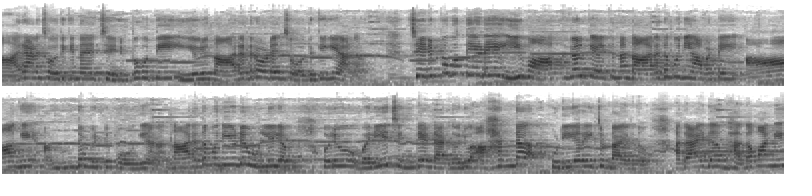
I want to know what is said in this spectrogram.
ആരാണ് ചോദിക്കുന്നത്? ചെരുപ്പ് കുത്തി ഈ ഒരു നാരദരോട് ചോദിക്കുകയാണ്. ചെരുപ്പുകുത്തിയുടെ ഈ വാക്കുകൾ കേൾക്കുന്ന നാരദമുനി ആവട്ടെ ആകെ അന്തം വിട്ടു പോവുകയാണ്. നാരദമുനിയുടെ ഉള്ളിലും ഒരു വലിയ ചിന്തയുണ്ടായിരുന്നു. ഒരു അഹന്ത കുടിയേറിയിട്ടുണ്ടായിരുന്നു. അതായത് ഭഗവാന്റെ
